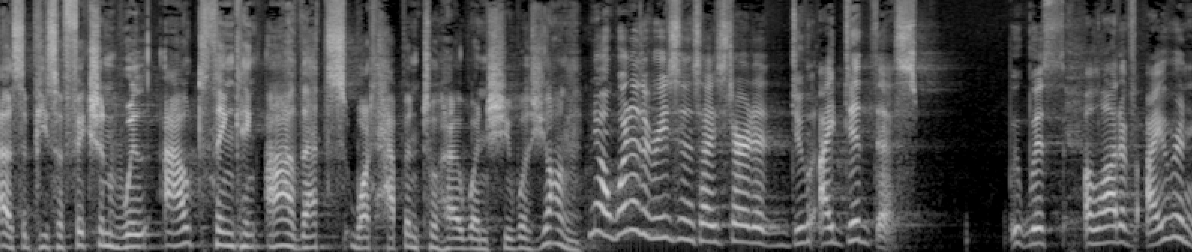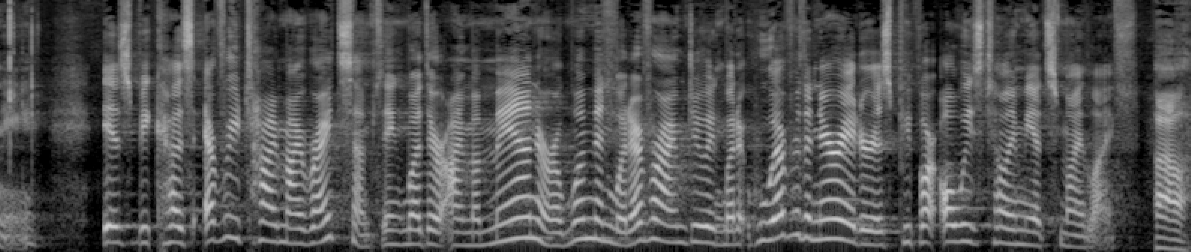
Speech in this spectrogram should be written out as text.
as a piece of fiction without thinking, ah, that's what happened to her when she was young? No, one of the reasons I started do I did this with a lot of irony is because every time I write something, whether I'm a man or a woman, whatever I'm doing, what, whoever the narrator is, people are always telling me it's my life. Ah,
